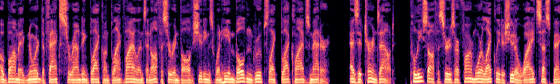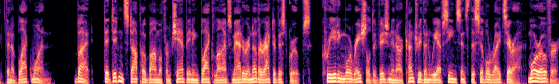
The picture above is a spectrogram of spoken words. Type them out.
Obama ignored the facts surrounding black-on-black violence and officer-involved shootings when he emboldened groups like Black Lives Matter. As it turns out, police officers are far more likely to shoot a white suspect than a black one. But, that didn't stop Obama from championing Black Lives Matter and other activist groups, creating more racial division in our country than we have seen since the civil rights era. Moreover,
